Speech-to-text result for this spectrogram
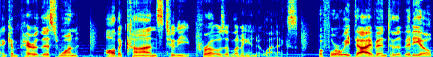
and compare this one, all the cons, to the pros of living in New Lenox. Before we dive into the video,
